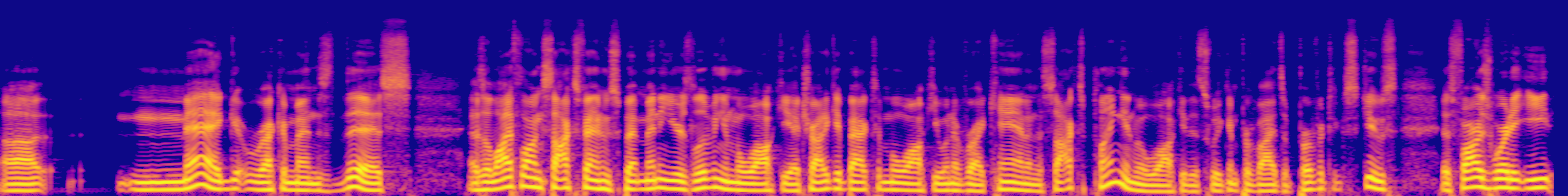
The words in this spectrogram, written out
uh Meg recommends this. As a lifelong Sox fan who spent many years living in Milwaukee, I try to get back to Milwaukee whenever I can, and the Sox playing in Milwaukee this weekend provides a perfect excuse. As far as where to eat,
